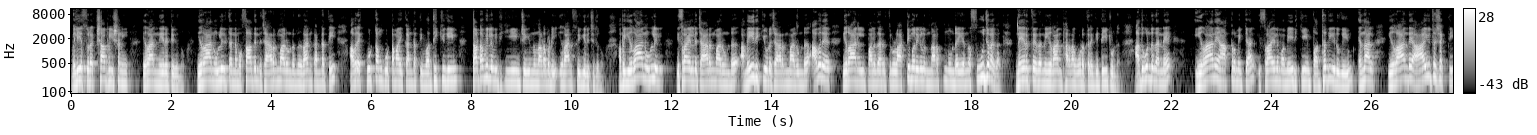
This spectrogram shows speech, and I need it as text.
വലിയ സുരക്ഷാ ഭീഷണി ഇറാൻ നേരിട്ടിരുന്നു. ഇറാൻ ഉള്ളിൽ തന്നെ മൊസാദിന്റെ ചാരന്മാരുണ്ടെന്ന് ഇറാൻ കണ്ടെത്തി അവരെ കൂട്ടം കൂട്ടമായി കണ്ടെത്തി വധിക്കുകയും തടവിൽ വിധിക്കുകയും ചെയ്യുന്ന നടപടി ഇറാൻ സ്വീകരിച്ചിരുന്നു. അപ്പോൾ ഇറാൻ ഉള്ളിൽ ഇസ്രായേലിന്റെ ചാരന്മാരുണ്ട് അമേരിക്കയുടെ ചാരന്മാരുണ്ട് അവർ ഇറാനിൽ പലതരത്തിലുള്ള അട്ടിമറികളും നടത്തുന്നുണ്ട് എന്ന സൂചനകൾ നേരത്തെ തന്നെ ഇറാൻ ഭരണകൂടത്തിന് കിട്ടിയിട്ടുണ്ട്. അതുകൊണ്ട് തന്നെ ഇറാനെ ആക്രമിക്കാൻ ഇസ്രായേലും അമേരിക്കയും പദ്ധതിയിടുകയും എന്നാൽ ഇറാന്റെ ആയുധശക്തി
